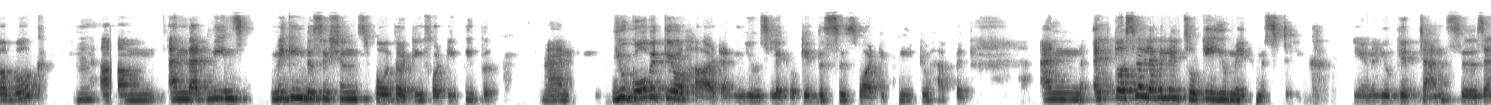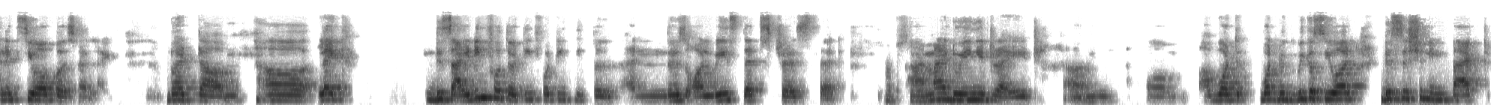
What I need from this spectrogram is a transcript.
uh, work Hmm. um, and that means making decisions for 30 40 people Right. and you go with your heart and you're like okay this is what it need to happen and at personal level it's okay you make mistake. You know you get chances and it's your personal life. But um, uh, like deciding for 30 40 people and there's always that stress that am i doing it right? Um, um, uh, what what because your decision impact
